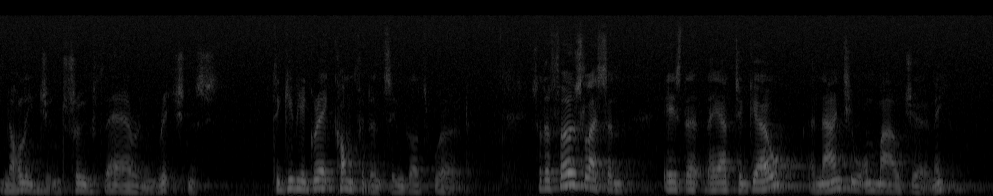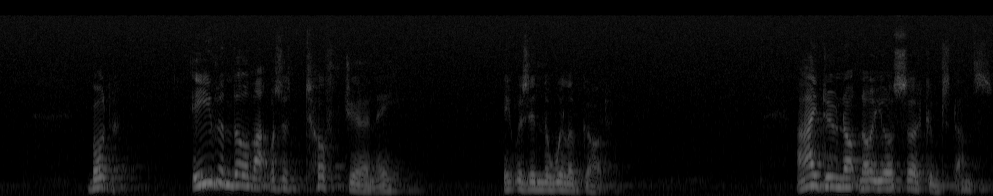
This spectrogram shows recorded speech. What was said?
knowledge and truth there and richness to give you great confidence in God's word. So the first lesson is that they had to go a 91 mile journey. But even though that was a tough journey, it was in the will of God. I do not know your circumstance.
